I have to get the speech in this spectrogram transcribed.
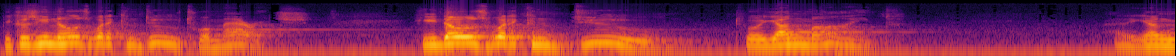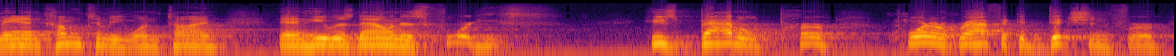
because he knows what it can do to a marriage. He knows what it can do to a young mind. I had a young man come to me one time, and he was now in his 40s. He's battled per pornographic addiction for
